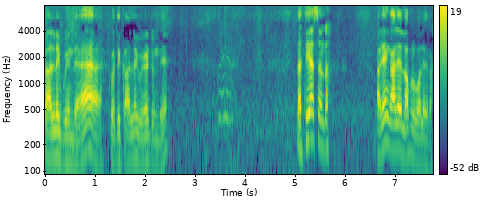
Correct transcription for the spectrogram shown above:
కాళ్ళకి పోయిందా? కొద్ది కాళ్ళకి పోయినట్టుంది. నా తీయేస్తాను అదేం కాలేదు లోపల పోలేదురా.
